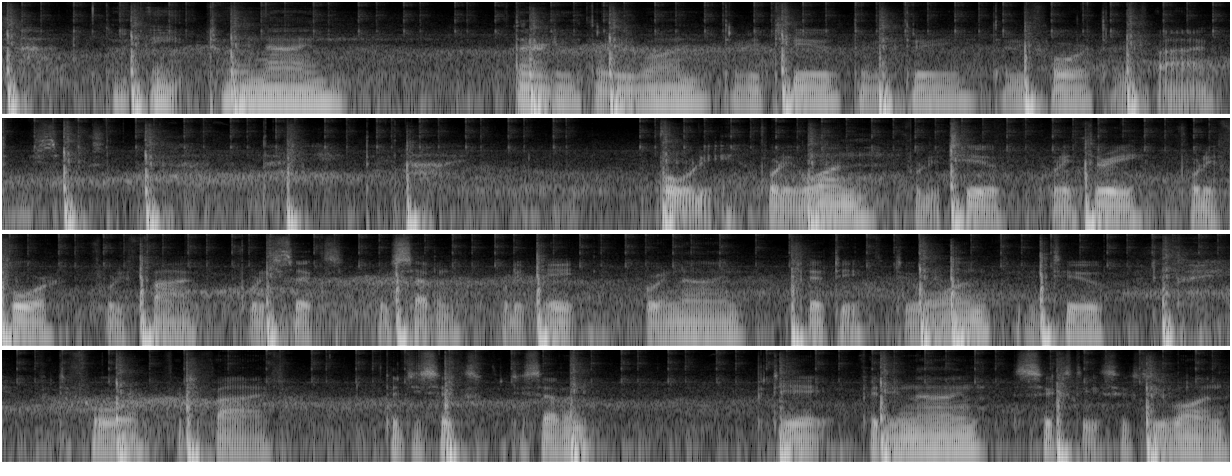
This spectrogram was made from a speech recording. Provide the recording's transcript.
27, 28, 29, 30, 31, 32, 33, 34, 35, 36, 38, 39, 40, 41, 42, 43, 44, 45, 46, 47, 48, 49, 50, 51, 52, 53, 54, 55, 56, 57, 58, 59, 60, 61,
